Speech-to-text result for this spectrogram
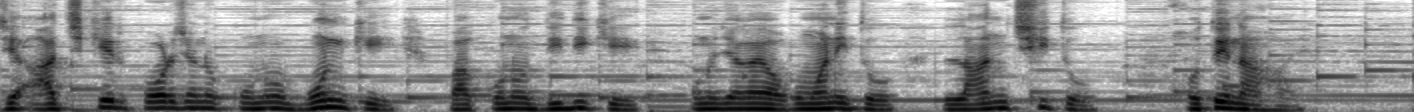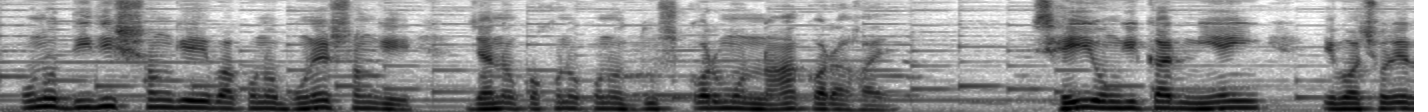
যে আজকের পর যেন কোনো বোনকে বা কোনো দিদিকে কোনো জায়গায় অপমানিত, লাঞ্ছিত হতে না হয়। কোনো দিদির সঙ্গে বা কোনো বোনের সঙ্গে যেন কখনো কোনো দুষ্কর্ম না করা হয়, সেই অঙ্গীকার নিয়েই এবছরের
